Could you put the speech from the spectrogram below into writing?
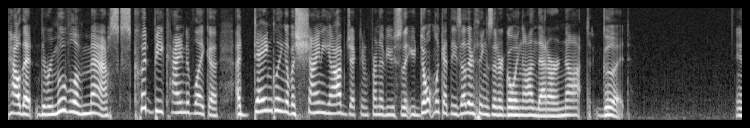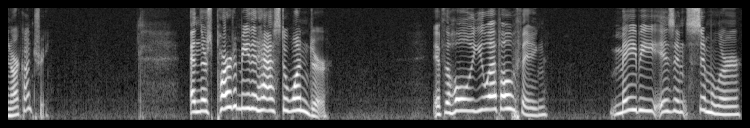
how that the removal of masks could be kind of like a, a dangling of a shiny object in front of you so that you don't look at these other things that are going on that are not good in our country. And there's part of me that has to wonder if the whole UFO thing maybe isn't similar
